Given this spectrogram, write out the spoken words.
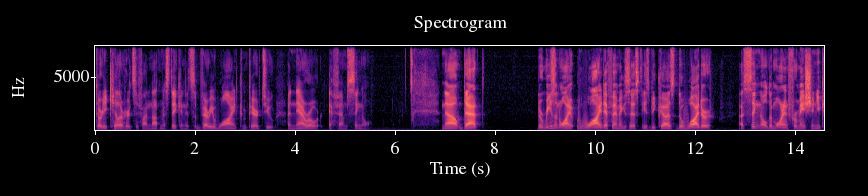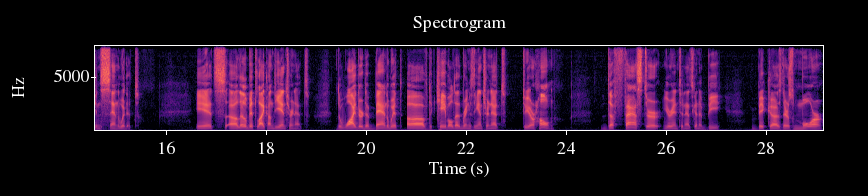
30 kilohertz if I'm not mistaken. It's very wide compared to a narrow FM signal. Now that the reason why wide FM exists is because the wider a signal, the more information you can send with it. It's a little bit like on the internet. The wider the bandwidth of the cable that brings the internet to your home, the faster your internet's going to be because there's more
